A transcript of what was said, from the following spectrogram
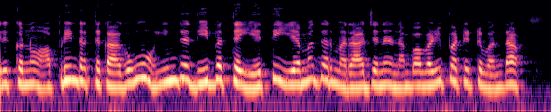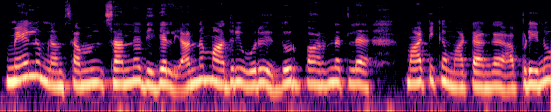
இருக்கணும் அப்படின்றதுக்காகவும் இந்த தீபத்தை ஏற்றி யமதர்மராஜனை நம்ம வழிபட்டுட்டு வந்தால் மேலும் நம் சம் சன்னதிகள் அந்த மாதிரி ஒரு துர்மரணத்தில் மாட்டிக்க மாட்டாங்க அப்படின்னு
